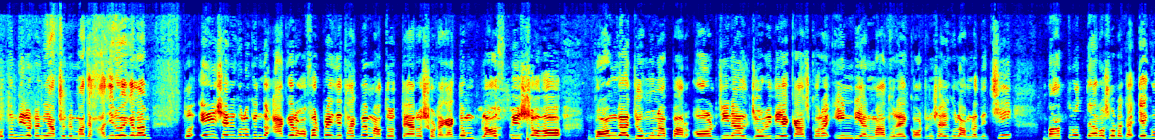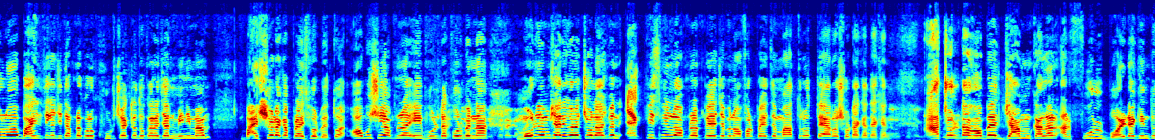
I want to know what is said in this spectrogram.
নতুন ভিডিওটা নিয়ে আপনাদের মাঝে হাজির হয়ে গেলাম। তো এই শাড়িগুলো কিন্তু আগের অফার প্রাইজে থাকবে মাত্র তেরোশো টাকা। একদম ব্লাউজ পিস সহ গঙ্গা যমুনা পার অরিজিনাল জড়ি দিয়ে কাজ করা ইন্ডিয়ান মাধুরাই কটন শাড়িগুলো আমরা দিচ্ছি। মাত্র তেরোশো টাকা। এগুলো বাইরে থেকে যদি আপনার কোনো খুচরো একটা দোকানে যান মিনিমাম বাইশশো টাকা প্রাইস পড়বে। তো অবশ্যই আপনারা এই ভুলটা করবেন না। মরিয়ম শাড়ি করে চলে আসবেন। এক পিস নিলেও আপনারা পেয়ে যাবেন অফার প্রাইসে মাত্র তেরোশো টাকা। দেখেন আঁচলটা হবে জাম কালার আর ফুল বডিটা কিন্তু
